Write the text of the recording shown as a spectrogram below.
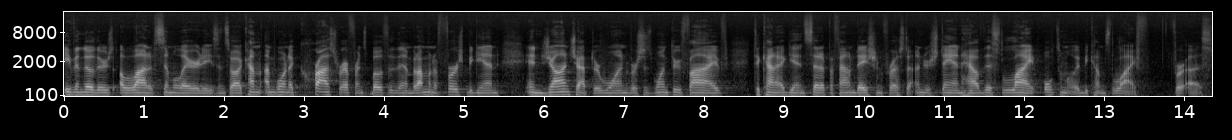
even though there's a lot of similarities. And so I come, I'm going to cross reference both of them, but I'm going to first begin in John chapter 1, verses 1 through 5, to kind of, again, set up a foundation for us to understand how this light ultimately becomes life for us.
